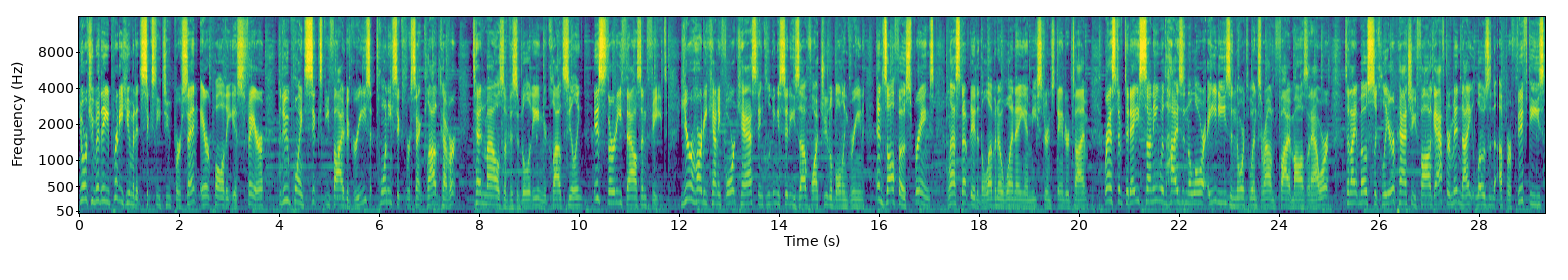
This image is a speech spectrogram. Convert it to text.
Your humidity pretty humid at 62%. Air quality is fair. The dew point 65 degrees, 26% cloud cover, 10 miles of visibility and your cloud ceiling is 30,000 feet. Your Hardee County forecast, including the cities of Wauchula, Bowling Green, and Zolfo Springs, last updated 11:01 a.m. Eastern Standard Time. Rest of today sunny with highs in the lower 80s and north winds around 5 miles an hour. Tonight mostly clear, patchy fog after midnight, lows in the upper 50s,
